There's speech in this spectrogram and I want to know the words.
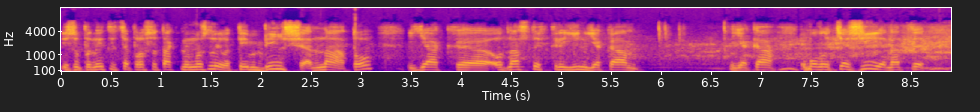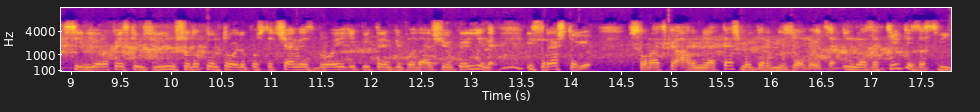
і зупинити це просто так неможливо. Тим більше НАТО, як е, одна з тих країн, яка яка умовно тяжіє над всім європейським союзом щодо контролю постачання зброї і підтримки подальшої України. І зрештою, словацька армія теж модернізовується і не за тільки за свій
